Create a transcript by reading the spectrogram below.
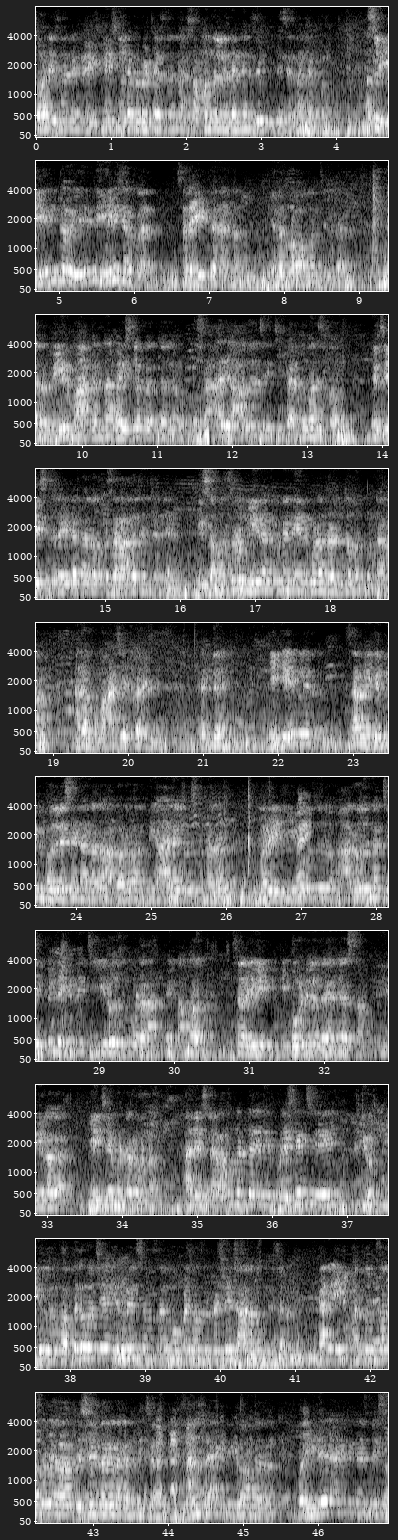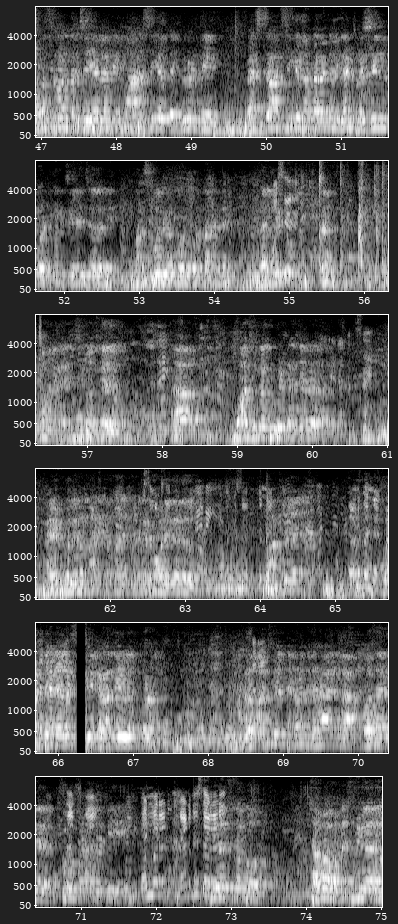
సారీ. సార్ నేను రికగ్నేషన్ లెటర్ పెట్టేస్తాను నాకు సంబంధం లేదండి అని పెట్టేశారు నా లెటర్ అసలు ఏంటో ఏంటి ఏమీ చెప్పలేదు. సరే ఏంటి అని అన్నాను. ఏదో ప్రాబ్లం చెప్పారు. సార్ మీరు మాకన్నా వయసులో పెద్దలు ఒకసారి ఆలోచించి పెద్ద మనసులో మీరు చేసింది రైటా కాదు ఒకసారి ఆలోచించండి. ఈ సంవత్సరం మీరు అనుకునే నేను కూడా నడుద్దాం అనుకున్నాను అని ఒక మాట చెప్పానండి అంతే ఇంకేం లేదు. సార్ మీకు ఎందుకు వదిలేసేయండి అన్నారు? ఆ గొడవ అన్ని ఆయనే చూసుకున్నారు. మరి ఈ రోజు ఆ రోజు నాకు చెప్పిన దగ్గర నుంచి ఈ రోజు కూడా మీరు నమ్మరు. సార్ ఇది ఈ బోర్డులో తయారు చేస్తాం ఇది ఇలాగా ఏం చేయమంటారు అన్నాం అని అసలు ఎలా ఉన్నట్టే? ప్రెసిడెంట్స్ యూత్ కొత్తగా వచ్చే ఇరవై సంవత్సరాలు ముప్పై సంవత్సరాల ప్రెసిడెంట్ చాలా మంది చూశారు కానీ పంతొమ్మిది సంవత్సరాల ప్రెసిడెంట్ లాగా నాకు అనిపించారు. అంత యాక్టివ్గా ఉన్నారు. మరి ఇదే యాక్టివ్నెస్ ఈ సంవత్సరం అంతా చేయాలని మా ఆర్సీ గారి దగ్గరుండి బెస్ట్ ఆర్సీ గారు ఉండాలంటే ఇలాంటి ప్రెసిడెంట్ పట్టుకుని చేయించాలని మనస్ఫూర్తిగా కోరుకుంటున్నానండి శ్రీనివాస్ గారు ఆ, వాసుకుల గ్రూప్ ట్రెజర్ ఆయన కొల్లేపల్లి మాణిక మణికర్ మౌలి గారు. కళాదేవి గారు కూడా. వాసుదేవ తర్వాత నిహారిగా కోసారి గారు కూడా వచ్చి చవా వరలక్ష్మి గారు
